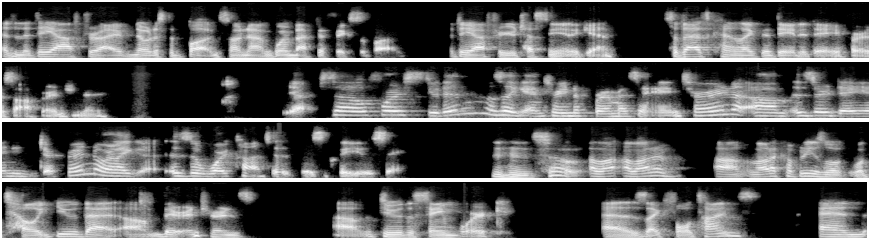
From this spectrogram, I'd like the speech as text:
And then the day after I've noticed a bug. So now I'm going back to fix the bug. The day after you're testing it again. So that's kind of like the day to day for a software engineer. Yeah. So for a student who's like entering the firm as an intern, um, is their day any different, or like is the work content basically the same? Mm-hmm. So a lot, a lot of um, a lot of companies will, will tell you that um, their interns um, do the same work as like full times, and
